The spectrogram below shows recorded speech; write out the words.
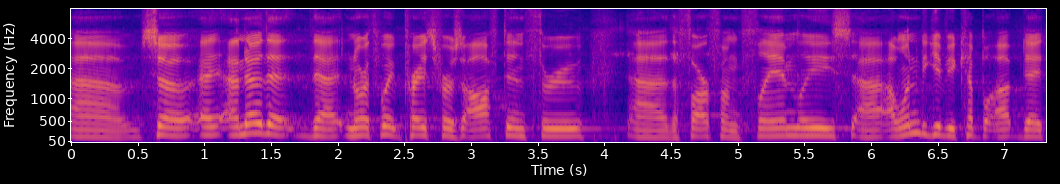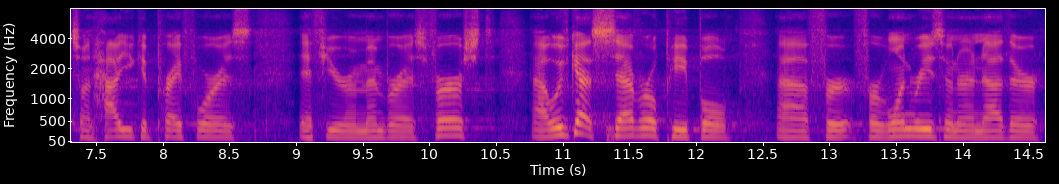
Um, so I, I, know that, that Northwake prays for us often through uh, the Far-Flung families. Uh, I wanted to give you a couple updates on how you could pray for us if you remember us. First, uh, we've got several people uh, for, for one reason or another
